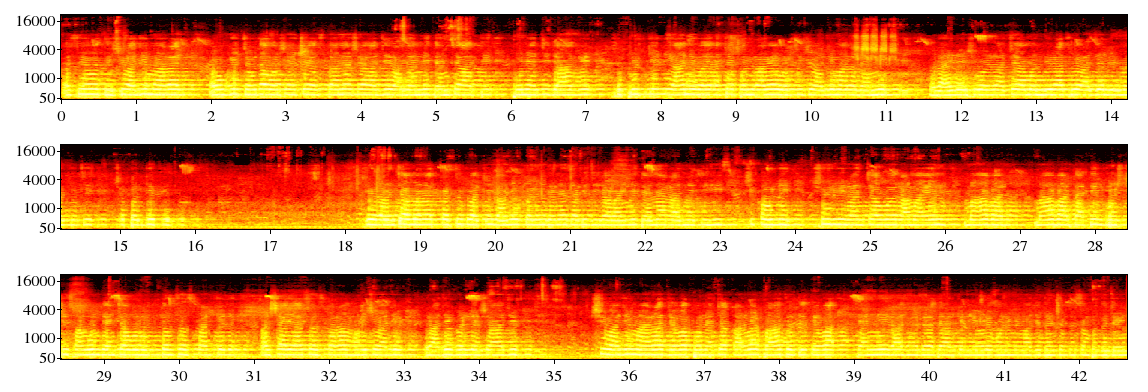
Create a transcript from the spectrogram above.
असे होते. शिवाजी महाराज अवघे चौदा वर्षाचे असताना शहाजी राजांनी त्यांच्या हाती पुण्याची जहागीर सुपूर्द केली आणि वयाच्या पंधराव्या वर्षी शिवाजी महाराजांनी रायरेश्वराच्या मंदिरात राज्य निर्मितीची शपथ घेतली. शिवरायांच्या मनात कर्तृत्वाची जाणीव करून देण्यासाठी जिजाबाईंनी त्यांना राजनीती ही शिकवली. शूरवीरांच्या व रामायण महाभारत महाभारतातील गोष्टी सांगून त्यांच्यावर उत्तम संस्कार केले. अशा या संस्कारामुळे शिवाजी राजे घडले. शहाजी शिवाजी महाराज जेव्हा पुण्याचा कारभार पाहत होते तेव्हा त्यांनी राजमुद्रा तयार केली. एवढे बोलून मी माझे दोन शब्द संपत जय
